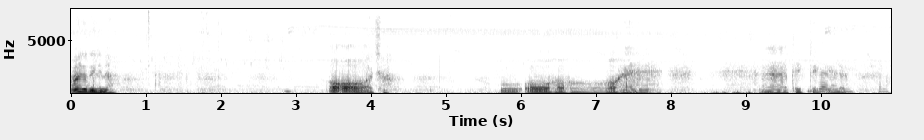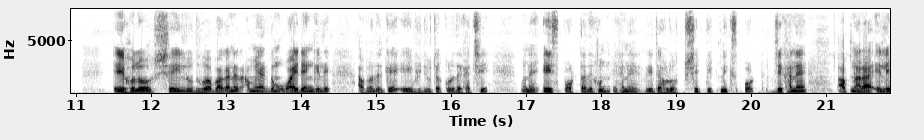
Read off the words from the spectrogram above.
আমি তো দেখি না ও ও আচ্ছা। ও ও হো হো হ্যাঁ হ্যাঁ হ্যাঁ। হ্যাঁ ঠিক ঠিক। এই হলো সেই লুধুয়া বাগানের আমি একদম ওয়াইড অ্যাঙ্গেলে আপনাদেরকে এই ভিডিওটা করে দেখাচ্ছি মানে এই স্পটটা দেখুন এখানে এটা হলো সেই পিকনিক স্পট যেখানে আপনারা এলে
